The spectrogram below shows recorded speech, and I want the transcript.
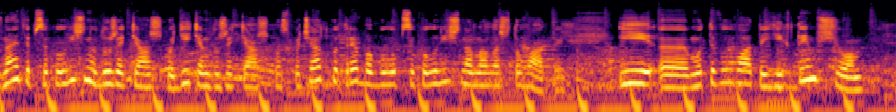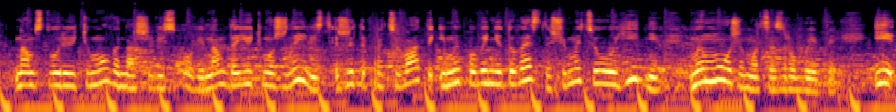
Знаєте, психологічно дуже тяжко, дітям дуже тяжко. Спочатку треба було психологічно налаштувати і е, мотивувати їх тим, що нам створюють умови наші військові, нам дають можливість жити, працювати, і ми повинні довести, що ми цього гідні, ми можемо це зробити. І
